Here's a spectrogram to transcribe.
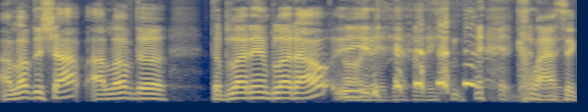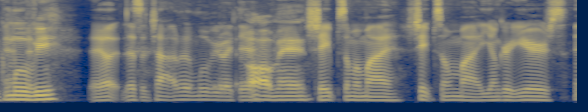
I, love the shop. I love the the blood in, blood out. oh, yeah. Definitely. Classic movie. Yeah, that's a childhood movie right there. Oh man. shaped some of my shaped some of my younger years.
